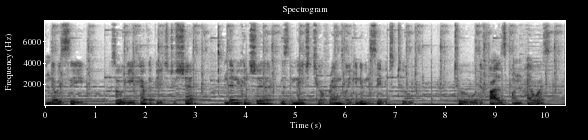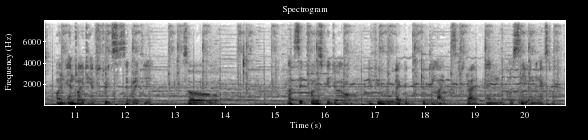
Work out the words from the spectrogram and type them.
And there we see, so you have the ability to share and then you can share this image to your friends or you can even save it to to the files on iOS. On Android you have to do it separately. So that's it for this video. If you liked it give it a like subscribe and I'll see you in the next one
